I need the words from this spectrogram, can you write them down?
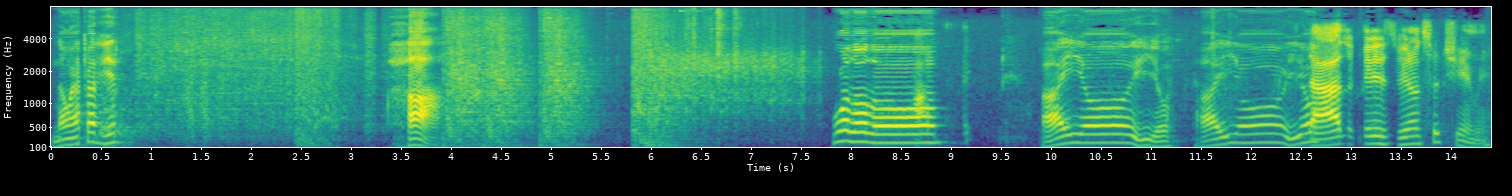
Não é pra vir. Ha. Uololô. Ai, ó, io. Ai, ó, io. Dado que eles viram do seu time.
